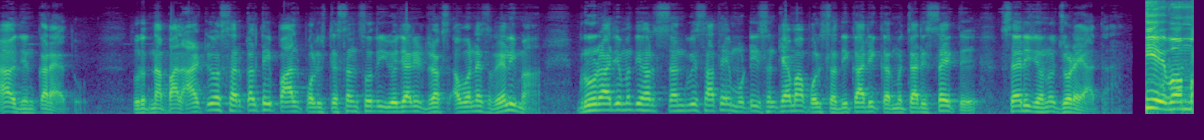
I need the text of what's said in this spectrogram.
આયોજન કરાયું હતું. સુરતના પાલ આરટીઓ સર્કલથી પાલ પોલીસ સ્ટેશન સુધી યોજાયેલી ડ્રગ્સ અવેરનેસ રેલીમાં ગૃહ રાજ્યમંત્રી હર્ષ સંઘવી સાથે મોટી સંખ્યામાં પોલીસ અધિકારી, કર્મચારી સહિત શહેરીજનો જોડાયા હતા. એવમ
